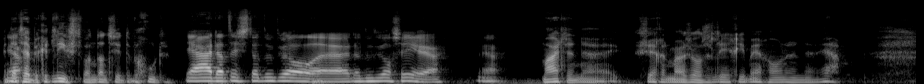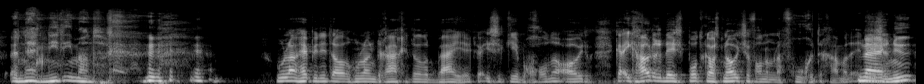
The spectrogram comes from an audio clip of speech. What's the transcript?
En dat heb ik het liefst, want dan zitten we goed. ja dat, is, dat, doet wel, eh, dat doet wel zeer, ja. ja. Maarten, eh, ik zeg het maar zoals het ligt, je bent gewoon een, ja, een net niet iemand. Hoe lang heb je dit al, hoe lang draag je dat al bij je? Is het een keer begonnen ooit? Kijk, ik hou er in deze podcast nooit zo van om naar vroeger te gaan. Want het Nee. is er nu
